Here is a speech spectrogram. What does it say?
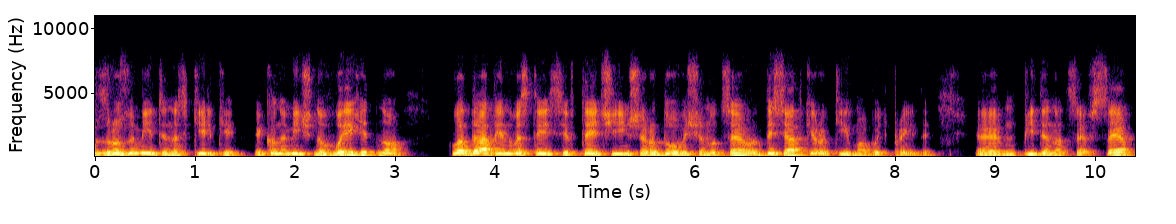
зрозуміти, наскільки економічно вигідно вкладати інвестиції в те чи інше родовище. Ну, це десятки років, мабуть, прийде, е, піде на це все.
